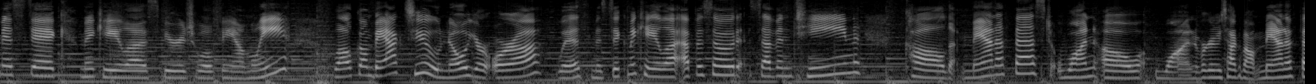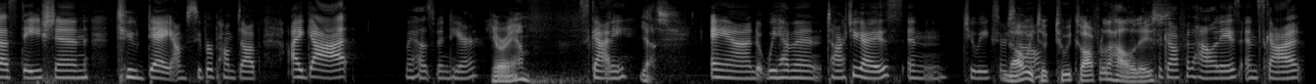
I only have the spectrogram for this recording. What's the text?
Mystic, Michaela, spiritual family. Welcome back to Know Your Aura with Mystic Michaela, episode 17 called Manifest 101. We're going to be talking about manifestation today. I'm super pumped up. I got my husband here, Here I am. Scotty, Yes. and we haven't talked to you guys in two weeks or No, so. No, we took two weeks off for the holidays. took off for the holidays. And Scott,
